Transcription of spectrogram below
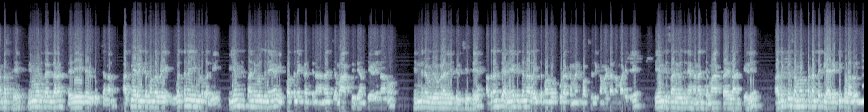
ನಮಸ್ತೆ, ನೀವು ನೋಡ್ತಾ ಇದ್ದಾರ ಹಳ್ಳಿ ಯೂಟ್ಯೂಬ್ ಚಾನಲ್ ಆತ್ಮೀಯ ರೈತ ಬಂದವರೇ ಇವತ್ತಿನ ಈ ವಿಡಿಯೋದಲ್ಲಿ ಪಿಎಂ ಕಿಸಾನ್ ಯೋಜನೆಯ ಇಪ್ಪತ್ತನೇ ಕಂತಿನ ಹಣ ಜಮಾ ಆಗ್ತಿದೆ ಅಂತ ಹೇಳಿ ನಾನು ಹಿಂದಿನ ವಿಡಿಯೋಗಳಲ್ಲಿ ತಿಳಿಸಿದ್ದೆ. ಅದರಂತೆ ಅನೇಕ ಜನ ರೈತ ಬಾಂಧವರು ಕೂಡ ಕಮೆಂಟ್ ಬಾಕ್ಸ್ ಅಲ್ಲಿ ಕಮೆಂಟ್ ಅನ್ನ ಮಾಡಿದ್ರಿ. ಪಿಎಂ ಕಿಸಾನ್ ಯೋಜನೆ ಹಣ ಜಮಾ ಆಗ್ತಾ ಇಲ್ಲ ಅಂತ ಹೇಳಿ. ಅದಕ್ಕೆ ಸಂಬಂಧಪಟ್ಟಂತೆ ಕ್ಲಾರಿಟಿ ಕೊಡಲು ಈ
